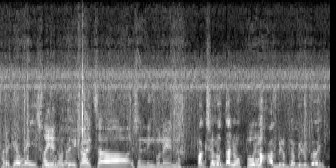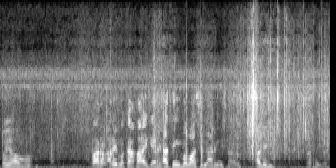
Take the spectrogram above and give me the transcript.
Ari kaya may suki. Ayun, utoy, kahit sa isang linggo na yun. Oh. Pagsunod ano, Oo. wala ka, bilog na bilog ay. Kaya nga. Parang ari magkakaigari ating bawasin na rin isa eh. Alin? Ari eh.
